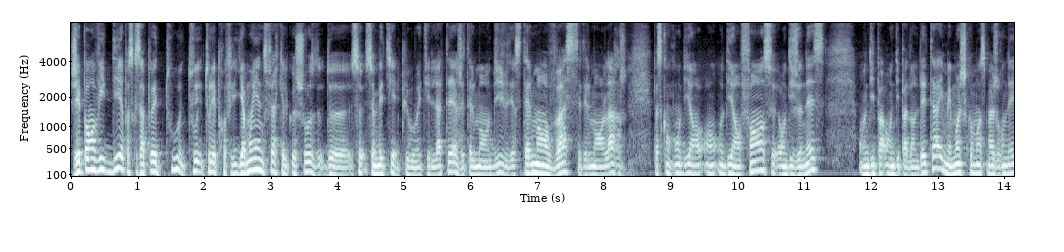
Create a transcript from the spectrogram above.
j'ai pas envie de dire parce que ça peut être tout, tous les profils. Il y a moyen de faire quelque chose de ce, métier, le plus beau métier de la terre. J'ai tellement dit, je veux dire, c'est tellement vaste, c'est tellement large parce qu'on dit, on dit enfance, on dit jeunesse. On ne dit pas, on dit pas dans le détail, mais moi je commence ma journée,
